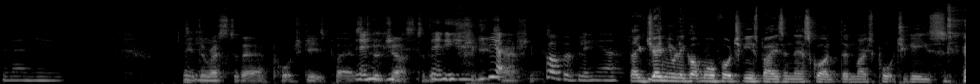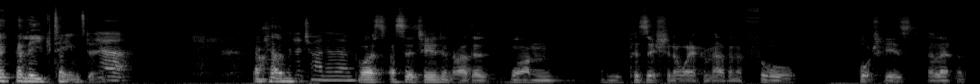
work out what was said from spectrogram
to their new. Need the rest of their Portuguese players to adjust to the they need- Portuguese yeah. nationals. Probably, yeah. They've genuinely got more Portuguese players in their squad than most Portuguese league teams do. Yeah. Um, They're trying to learn. Well, I, I said to you, didn't I? They're one position away from having a full Portuguese eleven.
